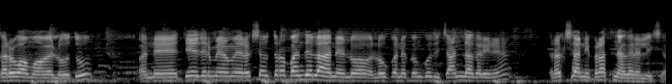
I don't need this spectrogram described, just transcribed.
કરવામાં આવેલું હતું. અને તે દરમિયાન અમે રક્ષાસૂત્ર બાંધેલા અને લોકોને કંકુથી ચાંદલા કરીને રક્ષાની પ્રાર્થના કરેલી છે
